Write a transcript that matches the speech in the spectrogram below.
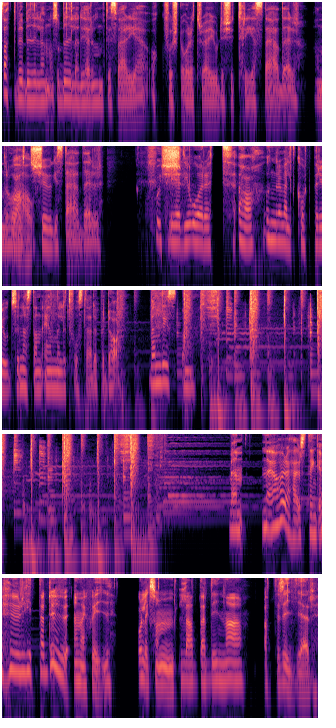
satte mig i bilen och så bilade jag runt i Sverige och första året tror jag jag gjorde 23 städer, andra Wow. året 20 städer. Tredje året, ja, under en väldigt kort period, så nästan en eller två städer per dag. Men det är, ja. Men när jag hör det här så tänker jag, hur hittar du energi och liksom laddar dina batterier?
